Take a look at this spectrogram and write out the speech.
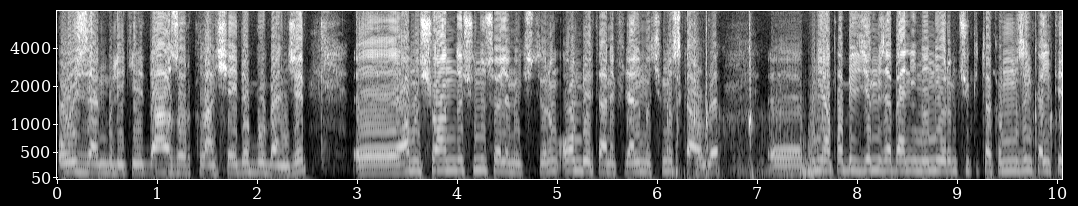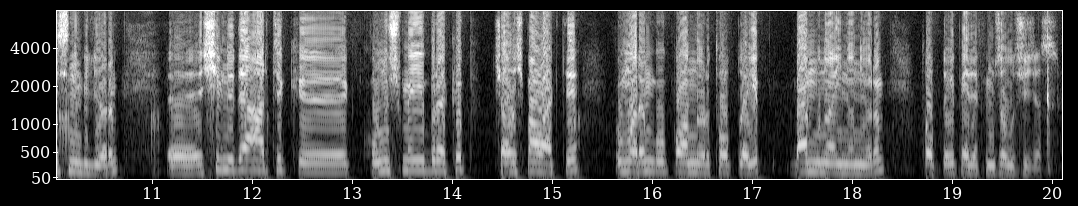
O yüzden bu ligi daha zor kılan şey de bu bence. E, ama şu anda şunu söylemek istiyorum, 11 tane final maçımız kaldı. E, bunu yapabileceğimize ben inanıyorum çünkü takımımızın kalitesini biliyorum. E, şimdi de artık e, konuşmayı bırakıp çalışma vakti. Umarım bu puanları toplayıp, ben buna inanıyorum, toplayıp hedefimize ulaşacağız.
